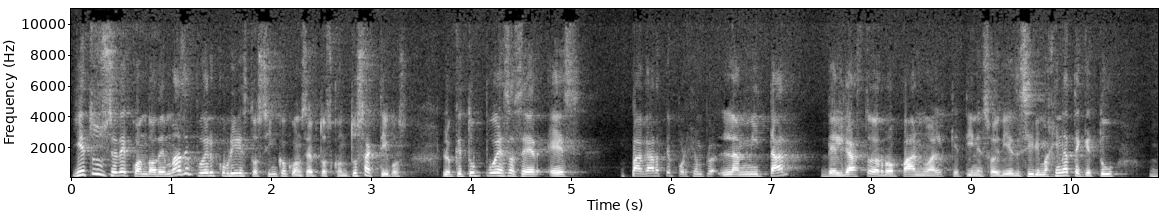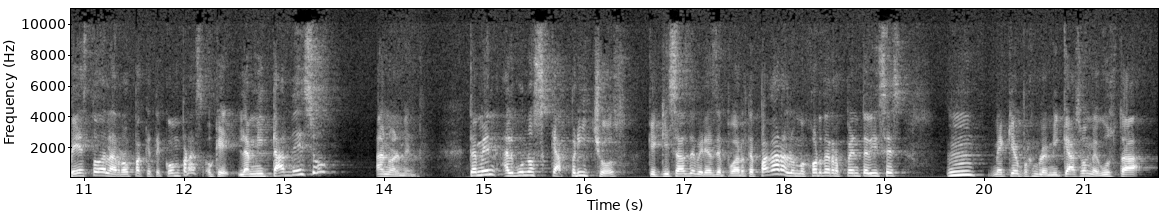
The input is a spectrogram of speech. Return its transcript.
Y esto sucede cuando además de poder cubrir estos cinco conceptos con tus activos, lo que tú puedes hacer es pagarte, por ejemplo, la mitad del gasto de ropa anual que tienes hoy día. Es decir, imagínate que tú ves toda la ropa que te compras, ok, la mitad de eso anualmente. También algunos caprichos que quizás deberías de poderte pagar. A lo mejor de repente dices, mm, me quiero, por ejemplo, en mi caso me gusta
